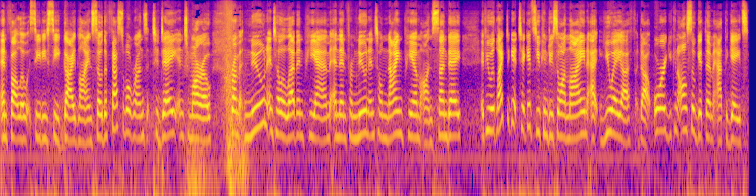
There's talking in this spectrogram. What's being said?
and follow CDC guidelines. So the festival runs today and tomorrow from noon until 11 p.m. and then from noon until 9 p.m. on Sunday. If you would like to get tickets, you can do so online at uaf.org. You can also get them at the gates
